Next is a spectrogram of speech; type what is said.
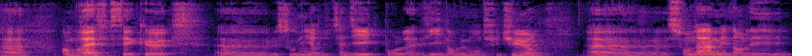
euh, en bref, c'est que euh, le souvenir du tzaddik pour la vie dans le monde futur, euh, son âme est dans les,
